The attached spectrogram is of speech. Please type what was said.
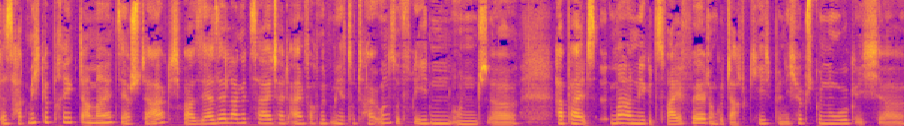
das hat mich geprägt damals sehr stark. Ich war sehr, sehr lange Zeit halt einfach mit mir total unzufrieden und äh, habe halt immer an mir gezweifelt und gedacht, okay, ich bin nicht hübsch genug, ich äh,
